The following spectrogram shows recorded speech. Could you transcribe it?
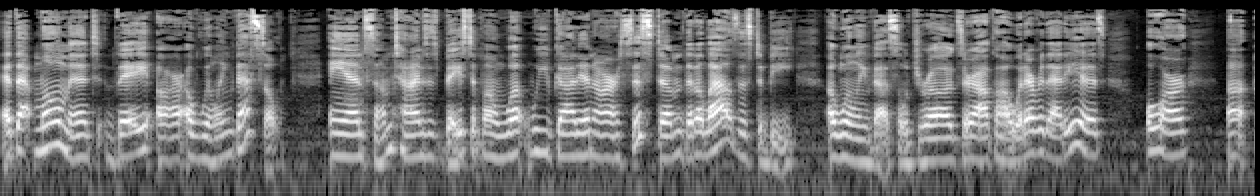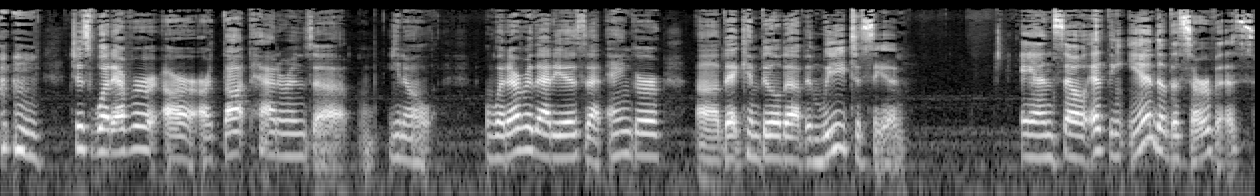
at that moment, they are a willing vessel. And sometimes it's based upon what we've got in our system that allows us to be a willing vessel, drugs or alcohol, whatever that is, or uh, just whatever our, our thought patterns, uh, you know, whatever that is, that anger uh, that can build up and lead to sin. And so at the end of the service,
